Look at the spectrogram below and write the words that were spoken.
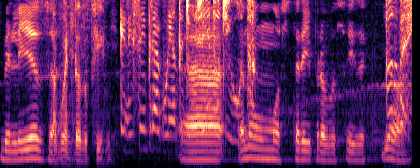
Beleza. Aguentando firme. Ele sempre aguenta de um jeito ou de Ah, eu outro. não mostrei pra vocês aqui, ó. Bem,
